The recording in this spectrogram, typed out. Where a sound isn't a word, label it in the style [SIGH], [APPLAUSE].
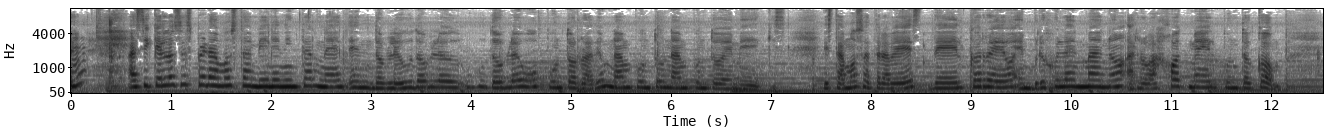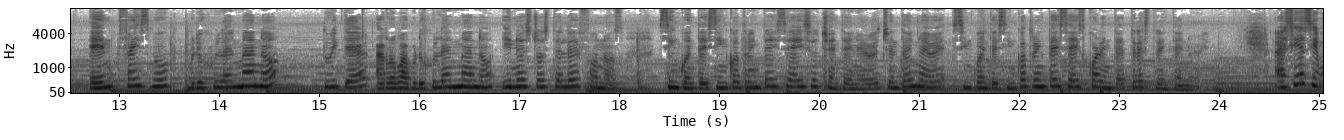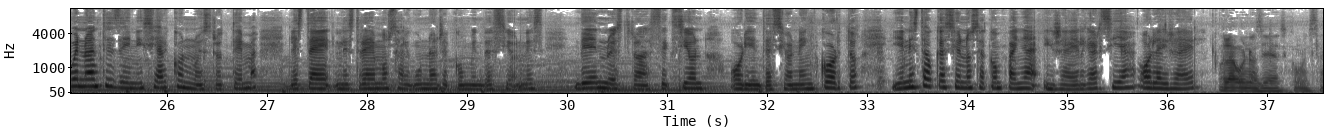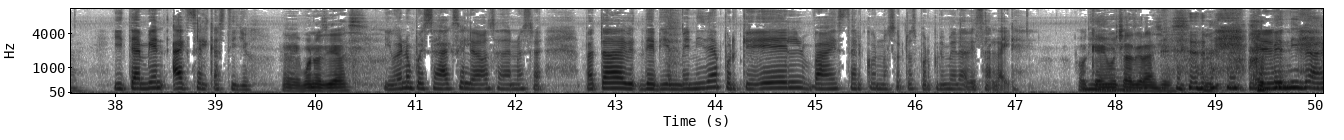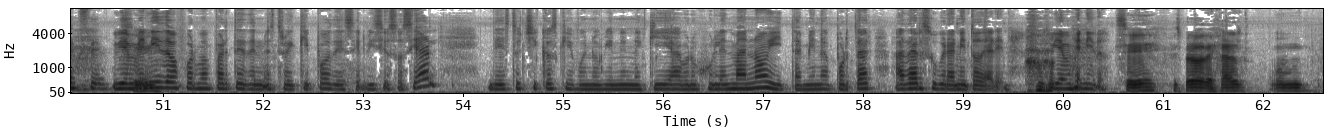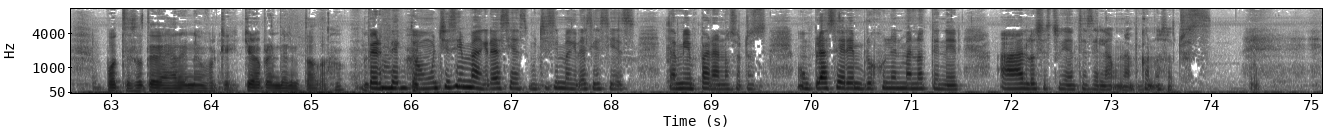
[LAUGHS] Así que los esperamos también en internet en www.radiounam.unam.mx. Estamos a través del correo en brújula en mano hotmail.com, en Facebook Brújula en Mano, Twitter arroba Brújula en Mano y nuestros teléfonos 5536 8989 5536 4339. Así es, y bueno, antes de iniciar con nuestro tema, les, trae- les traemos algunas recomendaciones de nuestra sección Orientación en Corto. Y en esta ocasión nos acompaña Israel García. Hola Israel. Hola, buenos días, ¿cómo están? Y también Axel Castillo. Eh, buenos días. Y bueno, pues a Axel le vamos a dar nuestra patada de- bienvenida porque él va a estar con nosotros por primera vez al aire. Ok, Bien. muchas gracias. [LAUGHS] Bienvenida, Axel. Bienvenido, forma parte de nuestro equipo de servicio social, de estos chicos que, bueno, vienen aquí a Brújula en mano y también a aportar, a dar su granito de arena. [LAUGHS] Bienvenido. sí, espero dejar un botezote de arena porque quiero aprender de todo. Perfecto, muchísimas gracias, muchísimas gracias y es también para nosotros un placer en Brújula en mano tener a los estudiantes de la UNAM con nosotros.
